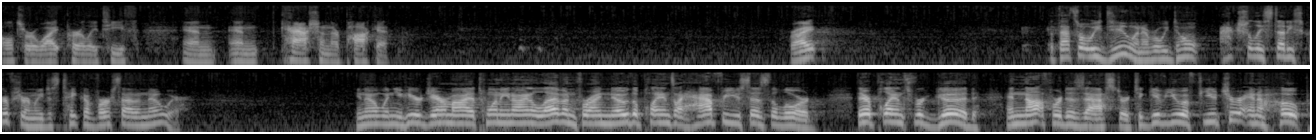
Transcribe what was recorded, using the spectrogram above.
ultra white pearly teeth and, and cash in their pocket. Right? But that's what we do whenever we don't actually study Scripture and we just take a verse out of nowhere. You know, when you hear Jeremiah 29 11, for I know the plans I have for you, says the Lord. They are plans for good and not for disaster, to give you a future and a hope.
